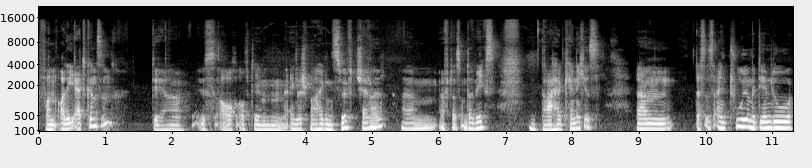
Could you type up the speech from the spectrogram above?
von Ollie Atkinson. Der ist auch auf dem englischsprachigen Swift-Channel ähm, öfters unterwegs. Daher kenne ich es. Ähm, das ist ein Tool, mit dem du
